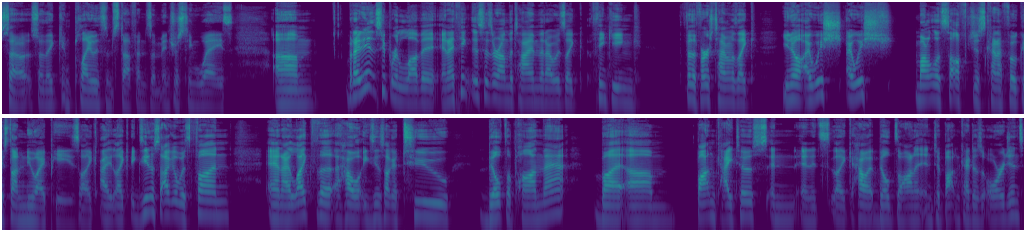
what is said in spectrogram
so so they can play with some stuff in some interesting ways. Um, but I didn't super love it, and I think this is around the time that I was like thinking for the first time. I was like, you know, I wish I wish Monolith Soft just kind of focused on new IPs. Like I like Xenosaga was fun, and I like the how Xenosaga Two built upon that, but um. Baten Kaitos and and it's like how it builds on it into Baten Kaitos Origins.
